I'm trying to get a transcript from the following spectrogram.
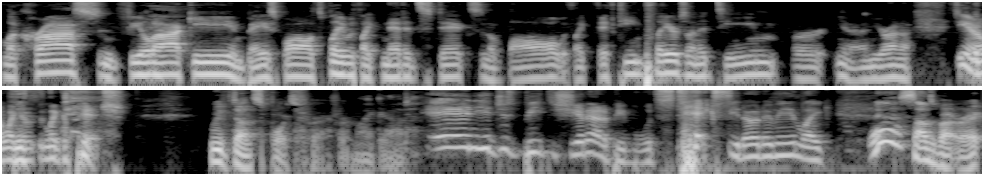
lacrosse and field hockey and baseball. It's played with like netted sticks and a ball with like 15 players on a team, or you know, and you're on a, you know, like a, like a pitch, We've done sports forever. My God. and you just beat the shit out of people with sticks. You know what I mean? Like Yeah, sounds about right.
